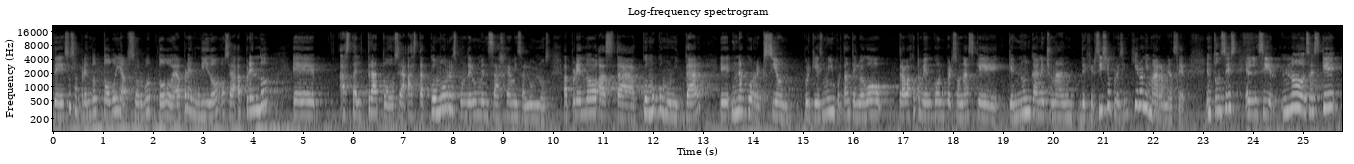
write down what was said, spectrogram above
de esos aprendo todo y absorbo todo. He aprendido, o sea, aprendo eh, hasta el trato, o sea, hasta cómo responder un mensaje a mis alumnos. Aprendo hasta cómo comunicar eh, una corrección, porque es muy importante. Luego trabajo también con personas que, que nunca han hecho nada de ejercicio, pero dicen, quiero animarme a hacer. Entonces, el decir, no, ¿sabes qué?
